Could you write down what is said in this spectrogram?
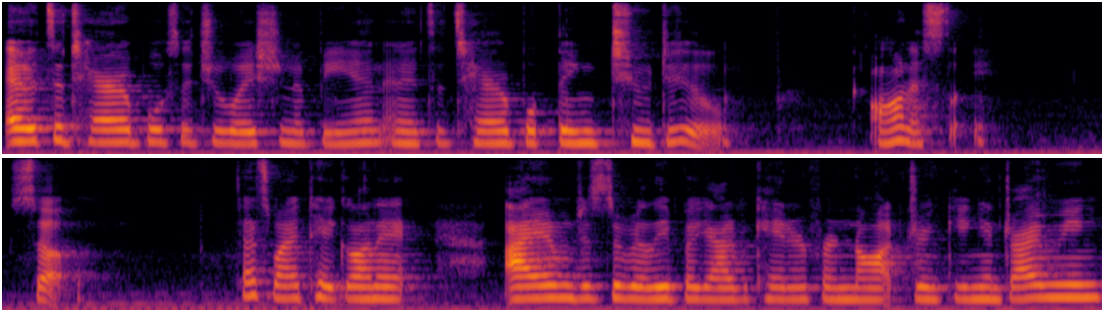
it's a terrible situation to be in and it's a terrible thing to do honestly. So that's my take on it i am just a really big advocate for not drinking and driving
